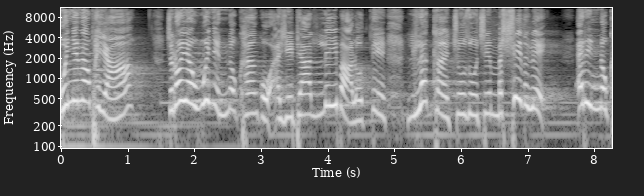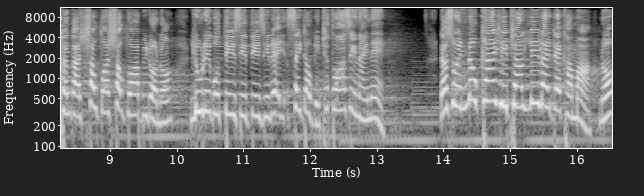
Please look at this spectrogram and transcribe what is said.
ဝိညာဉ်တော်ဖျားကျွန်တော်ရဲ့ဝိညာဉ်နှုတ်ခမ်းကိုအရေးပြားလီးပါလို့သင်လက်ခံကြိုးဆိုခြင်းမရှိသရွေ့ အဲ့ဒီနှုတ်ခမ်းကရှောက်သွားရှောက်သွားပြီးတော့နော်လူတွေကိုတေးစီတေးစီတဲ့စိတ်တောက်တွေဖြစ်သွားစေနိုင်တယ် ဒါဆိုရင်နှုတ်ခမ်းရေးဖြားလိလိုက်တဲ့အခါမှာနော်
